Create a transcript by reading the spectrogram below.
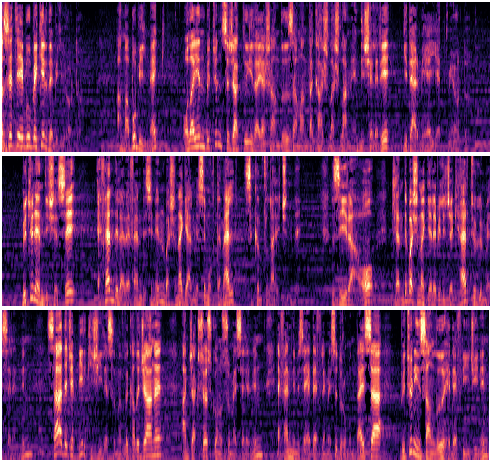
Hazreti Ebu Bekir de biliyordu. Ama bu bilmek olayın bütün sıcaklığıyla yaşandığı zamanda karşılaşılan endişeleri gidermeye yetmiyordu. Bütün endişesi Efendiler Efendisi'nin başına gelmesi muhtemel sıkıntılar içindi. Zira o kendi başına gelebilecek her türlü meselenin sadece bir kişiyle sınırlı kalacağını ancak söz konusu meselenin Efendimiz'i hedeflemesi durumundaysa bütün insanlığı hedefleyeceğinin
